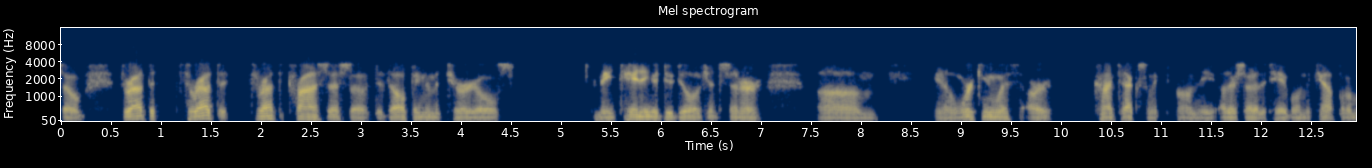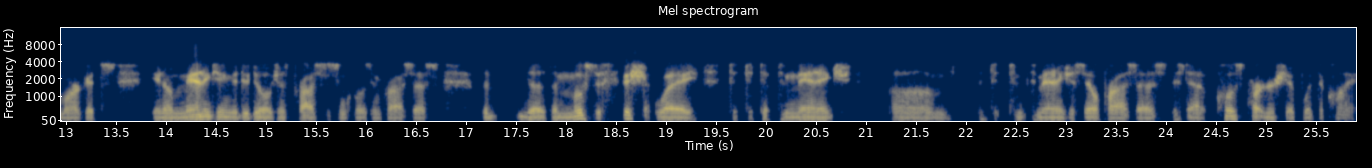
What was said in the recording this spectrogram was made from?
So throughout the throughout the throughout the process of developing the materials, maintaining a due diligence center, um, you know, working with our contacts on the, on the other side of the table in the capital markets, you know, managing the due diligence process and closing process, the the, the most efficient way to, to, to manage um, to, to manage a sale process is to have close partnership with the client.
